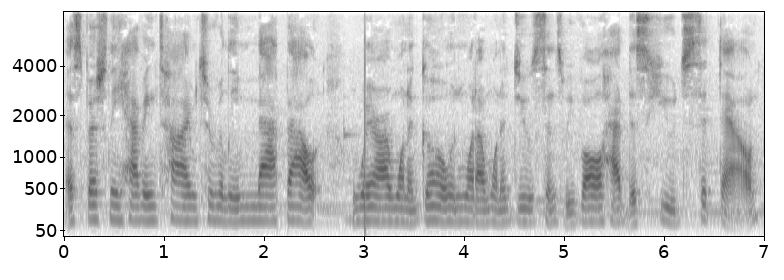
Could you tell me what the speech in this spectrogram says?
especially having time to really map out where I want to go and what I want to do since we've all had this huge sit down,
